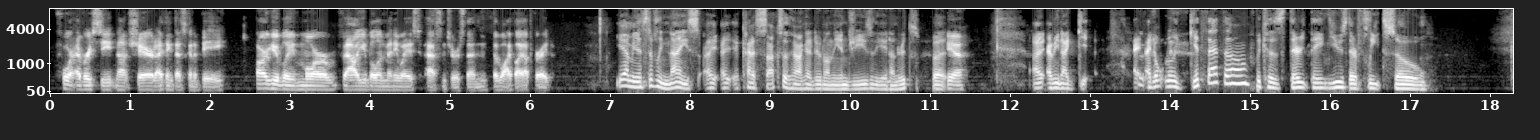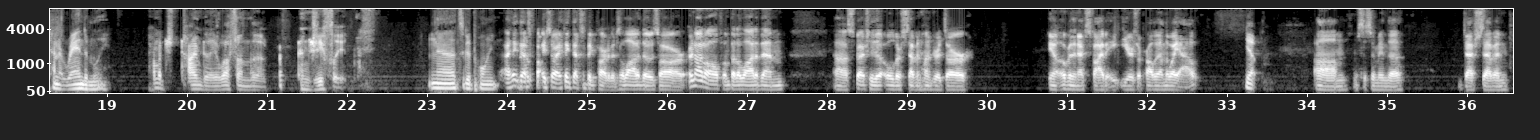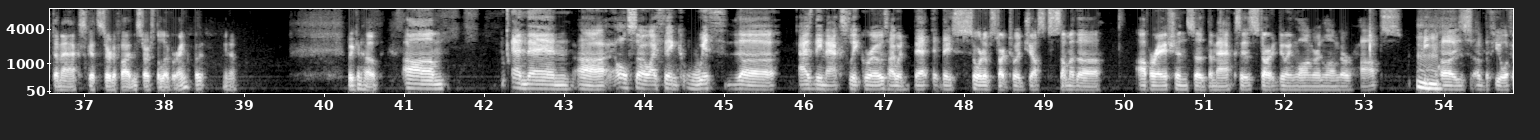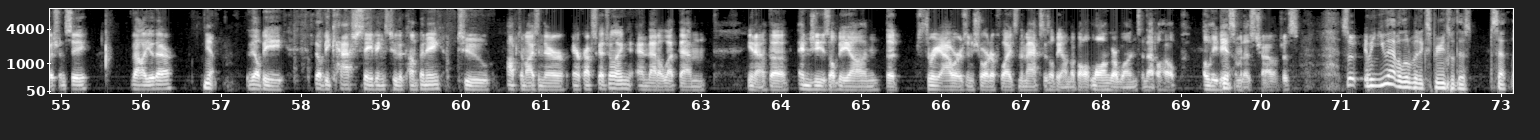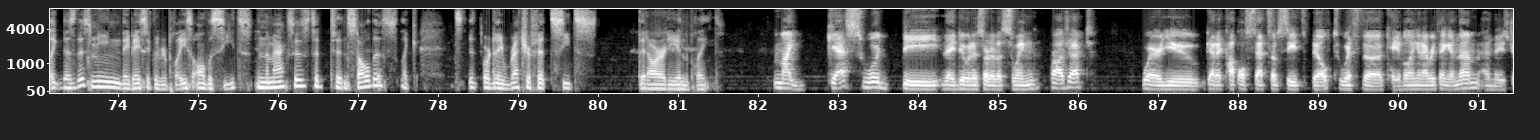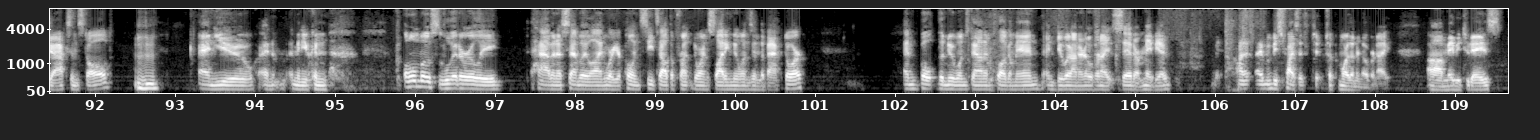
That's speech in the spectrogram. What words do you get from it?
for every seat not shared. I think that's going to be arguably more valuable in many ways to passengers than the Wi-Fi upgrade. Yeah, I mean it's definitely nice. I, I it kind of sucks that they're not going to do it on the NGs or the 800s, but Yeah, I, I mean I get. I, I don't really get that though because they they use their fleet so kind of randomly. How much time do they left on the NG fleet? Yeah, that's a good point. I think that's so. I think that's a big part of it. a lot of those are, or not all of them, but a lot of them, uh, especially the older 700s, are, you know, over the next five eight years, are probably on the way out. Yep. Um, I'm just assuming the Dash Seven, the Max, gets certified and starts delivering, but you know, we can hope. Um, and then uh, also, I think with the as the Max fleet grows, I would bet that they sort of start to adjust some of the operations so that the Maxes start doing longer and longer hops Mhm. because of the fuel efficiency value there. Yep. There'll be there'll be cash savings to the company to optimizing their aircraft scheduling, and that'll let them, you know, the NGs will be on the three hours and shorter flights, and the Maxes will be on the longer ones, and that'll help alleviate Yeah. some of those challenges. So I mean, you have a little bit of experience with this set. Like, does this mean they basically replace all the seats in the Maxes to to install this? Like, or do they retrofit seats that are already in the planes? My guess would be they do it as sort of a swing project where you get a couple sets of seats built with the cabling and everything in them and these jacks installed Mhm. and you and i mean you can almost literally have an assembly line where you're pulling seats out the front door and sliding new ones in the back door and bolt the new ones down and plug them in and do it on an overnight sit or maybe a, I, I would be surprised if it took more than an overnight um, maybe two days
